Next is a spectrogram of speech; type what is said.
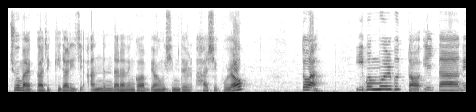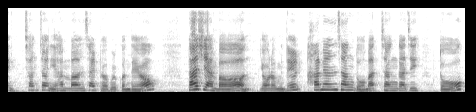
주말까지 기다리지 않는다라는 거 명심들 하시고요. 또한 이번 물부터 일단은 천천히 한번 살펴볼 건데요. 다시 한번 여러분들 화면상도 마찬가지 또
